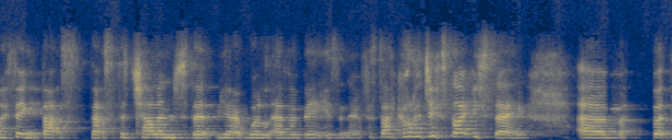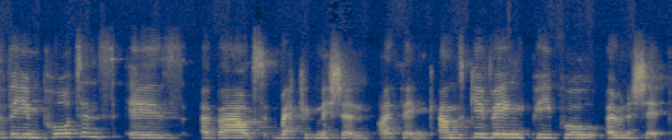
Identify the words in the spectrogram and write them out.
I think that's that's the challenge that yeah will ever be, isn't it, for psychologists, like you say. Um, but the importance is about recognition, I think, and giving people ownership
